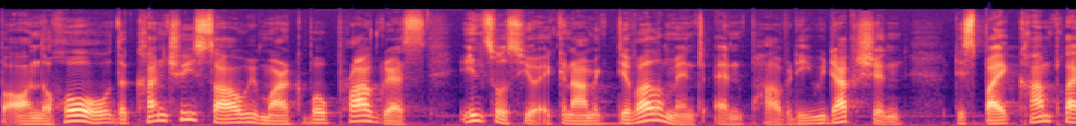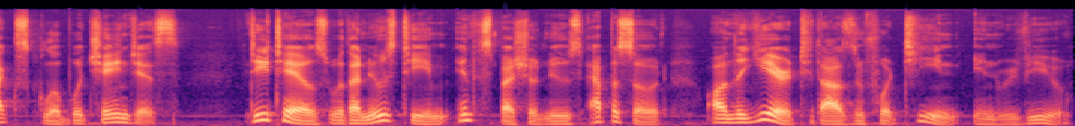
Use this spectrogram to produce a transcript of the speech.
but on the whole, the country saw remarkable progress in socioeconomic development and poverty reduction despite complex global changes. Details with our news team in the special news episode on the year 2014 in review.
